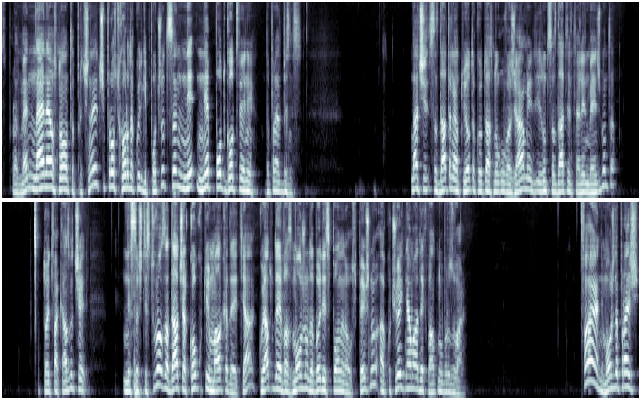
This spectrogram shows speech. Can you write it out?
Според мен най-най-основната причина е, че просто хората, които ги почват, са не, не подготвени да правят бизнес. Значи, създателя на Toyota, който аз много уважавам, и един от създателите на Lean Management, той това казва, че не съществува задача, колкото и малка да е тя, която да е възможно да бъде изпълнена успешно, ако човек няма адекватно образование. Това е, не можеш да правиш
